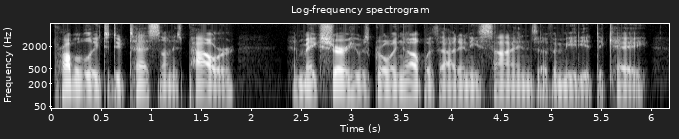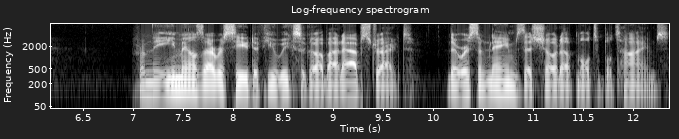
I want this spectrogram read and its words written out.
probably to do tests on his power and make sure he was growing up without any signs of immediate decay. From the emails I received a few weeks ago about Abstract, there were some names that showed up multiple times.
